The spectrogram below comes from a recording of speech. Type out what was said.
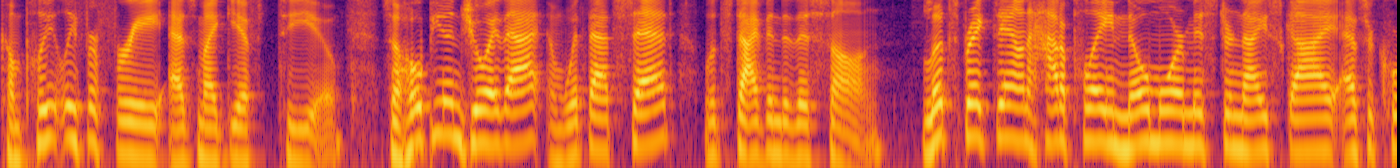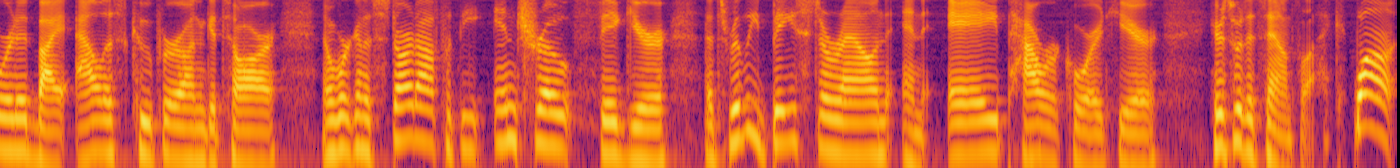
completely for free as my gift to you. So hope you enjoy that. And with that said, let's dive into this song. Let's break down how to play No More Mr. Nice Guy as recorded by Alice Cooper on guitar. Now we're going to start off with the intro figure that's really based around an A power chord here. Here's what it sounds like. One,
